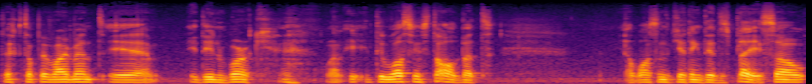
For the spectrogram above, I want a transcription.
desktop environment uh, it didn't work. Well, it, it was installed but I wasn't getting the display so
